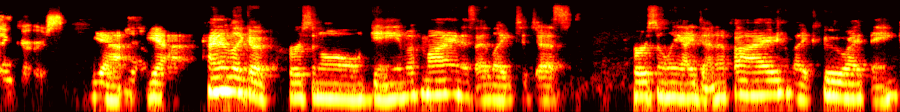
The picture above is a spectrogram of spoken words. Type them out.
thinkers. Yeah, yeah. Kind of like a personal game of mine is I like to just personally identify like who I think,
